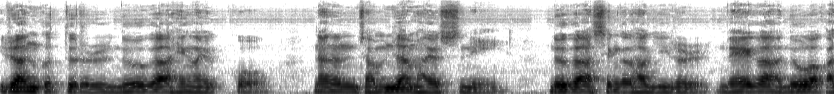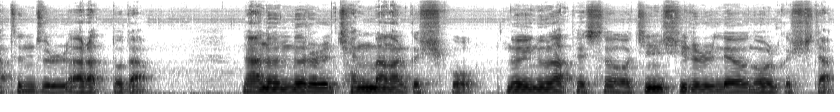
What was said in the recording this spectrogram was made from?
이러한 것들을 너가 행하였고 나는 잠잠하였으니 너가 생각하기를 내가 너와 같은 줄 알았도다. 나는 너를 책망할 것이고 너희 눈앞에서 진실을 내어 놓을 것이다.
